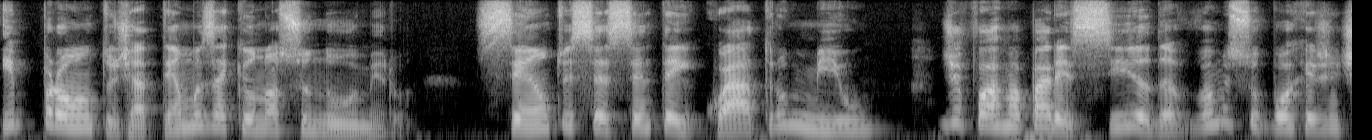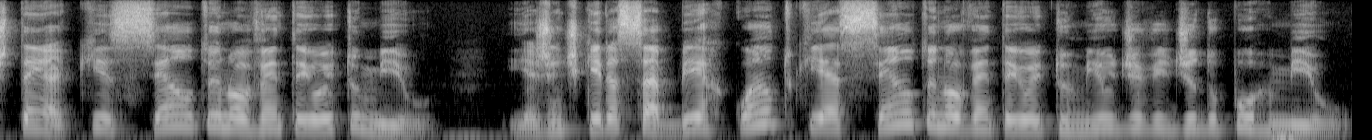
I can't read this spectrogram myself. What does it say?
E pronto, já temos aqui o nosso número, 164 mil. De forma parecida, vamos supor que a gente tem aqui 198 mil e a gente queira saber quanto que é 198 mil dividido por 1.000.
